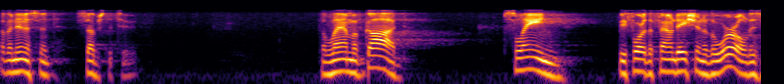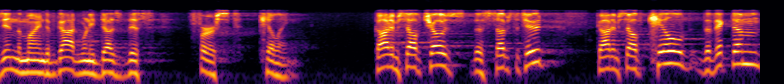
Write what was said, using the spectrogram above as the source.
of an innocent substitute. The Lamb of God, slain before the foundation of the world, is in the mind of God when he does this first killing. God Himself chose the substitute, God Himself killed the victim,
